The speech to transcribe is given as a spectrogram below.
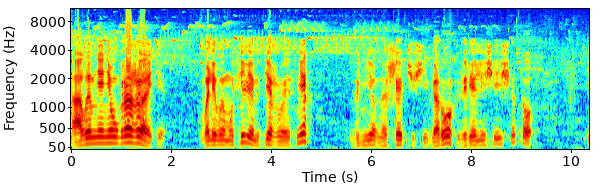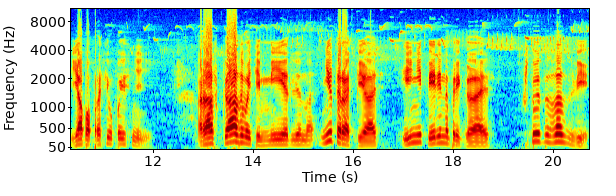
А вы мне не угрожаете, волевым усилием сдерживая смех, гневно шепчущий горох зрелище еще то. Я попросил пояснений. Рассказывайте медленно, не торопясь и не перенапрягаясь. Что это за зверь?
